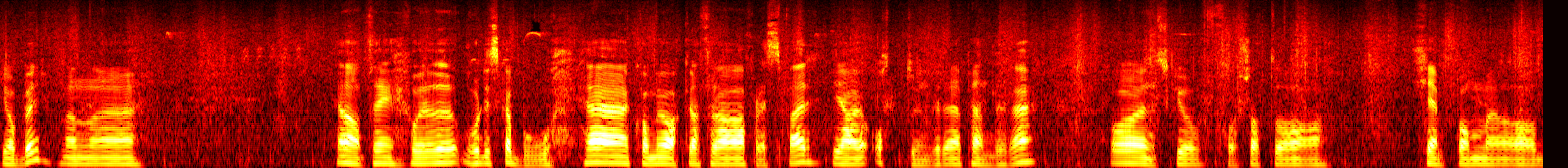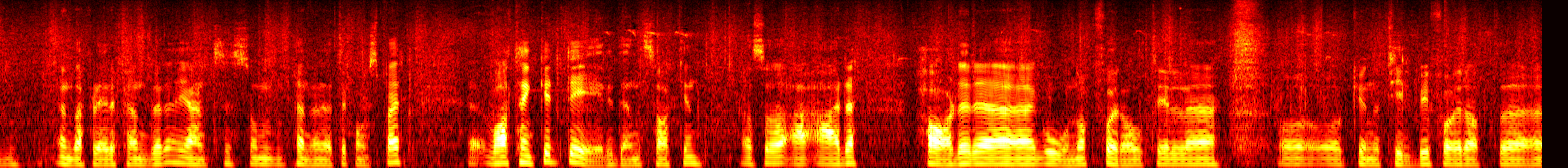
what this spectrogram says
jobber, men eh, En annen ting, hvor de skal bo. Jeg kommer jo akkurat fra Flesberg. De har jo 800 pendlere. Og ønsker jo fortsatt å kjempe om enda flere pendlere, gjerne som pendler ned til Kongsberg. Hva tenker dere i den saken? Altså, er det, har dere gode nok forhold til eh, å, å kunne tilby for at eh,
